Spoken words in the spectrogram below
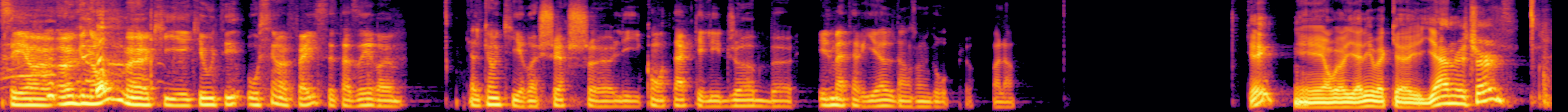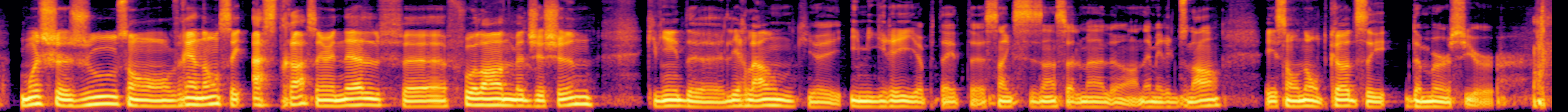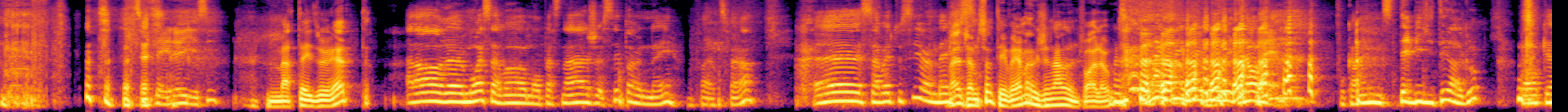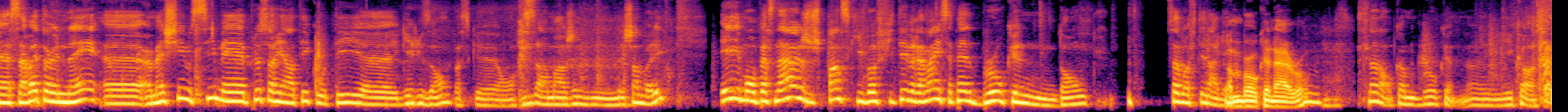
C'est un, un gnome qui, est- qui est aussi- un face, c'est-à-dire quelqu'un qui recherche les contacts et les jobs et le matériel dans un groupe. là. Voilà. OK? Et on va y aller avec Yann Richards. Moi, je joue, son vrai nom, c'est Astra. C'est un elfe euh, full-on magician qui vient de l'Irlande, qui a immigré il y a peut-être euh, 5-6 ans seulement là, en Amérique du Nord. Et son nom de code, c'est The Mercier. Clin d'œil ici. Martin Durette. Alors, euh, moi, ça va. Mon personnage, c'est un nain. On va faire différent. Euh, ça va être aussi un magicien. Ouais, J'aime ça, t'es vraiment original une fois à l'autre. Oui, oui, oui, oui. Non, mais faut quand même une stabilité dans le groupe. Donc, euh, ça va être un nain, euh, un magicien aussi, mais plus orienté côté euh, guérison, parce qu'on risque d'en manger une méchante volée. Et mon personnage, je pense qu'il va fitter vraiment, il s'appelle Broken. Donc, ça va fitter dans la game. Comme Broken Arrow. Non, non, comme Broken. Il est cassé.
